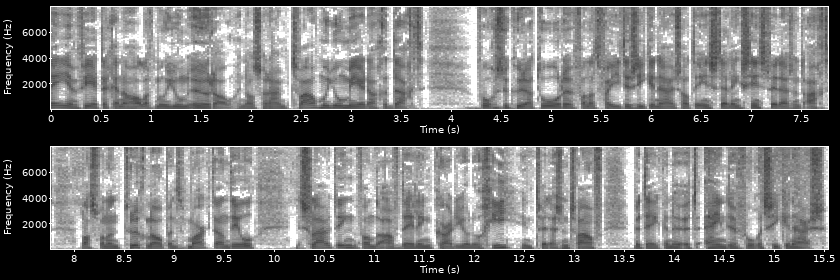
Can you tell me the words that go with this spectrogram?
42,5 miljoen euro. En dat is ruim 12 miljoen meer dan gedacht. Volgens de curatoren van het failliete ziekenhuis had de instelling sinds 2008 last van een teruglopend marktaandeel. De sluiting van de afdeling cardiologie in 2012 betekende het einde voor het ziekenhuis.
